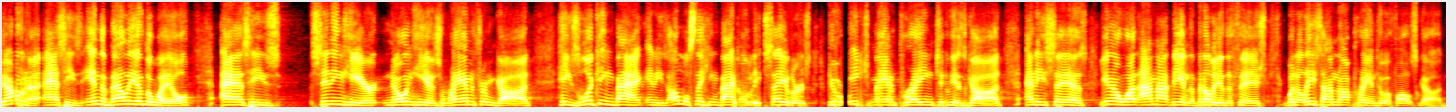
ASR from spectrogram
Jonah, as he's in the belly of the whale, as he's sitting here knowing he has ran from God, he's looking back and he's almost thinking back on these sailors who were each man praying to his God. And he says, You know what? I might be in the belly of the fish, but at least I'm not praying to a false God.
